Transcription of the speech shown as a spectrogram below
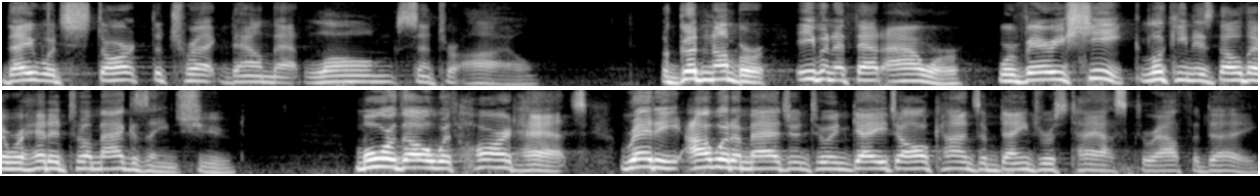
they would start the trek down that long center aisle. A good number, even at that hour, were very chic, looking as though they were headed to a magazine shoot. More, though, with hard hats, ready, I would imagine, to engage all kinds of dangerous tasks throughout the day.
